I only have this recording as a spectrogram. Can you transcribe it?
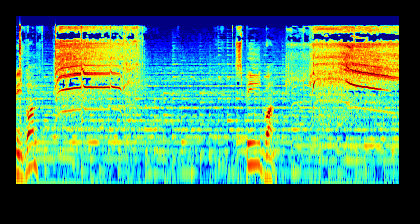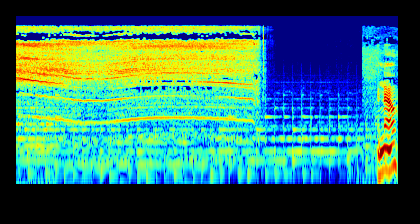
Speed 1. Speed 1. And now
